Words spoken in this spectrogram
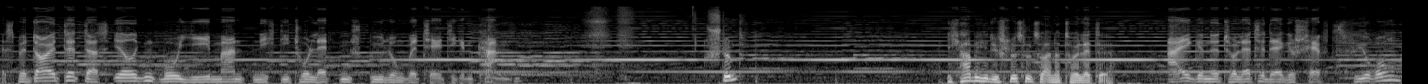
Es bedeutet, dass irgendwo jemand nicht die Toilettenspülung betätigen kann. Stimmt. Ich habe hier die Schlüssel zu einer Toilette. Eigene Toilette der Geschäftsführung?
